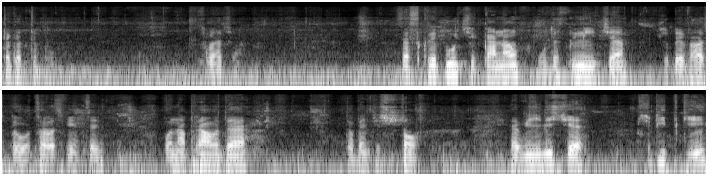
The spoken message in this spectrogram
tego typu. Słuchajcie. Zaskrybujcie kanał, udostępnijcie, żeby was było coraz więcej, bo naprawdę to będzie sztos. Jak widzieliście przybitki,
